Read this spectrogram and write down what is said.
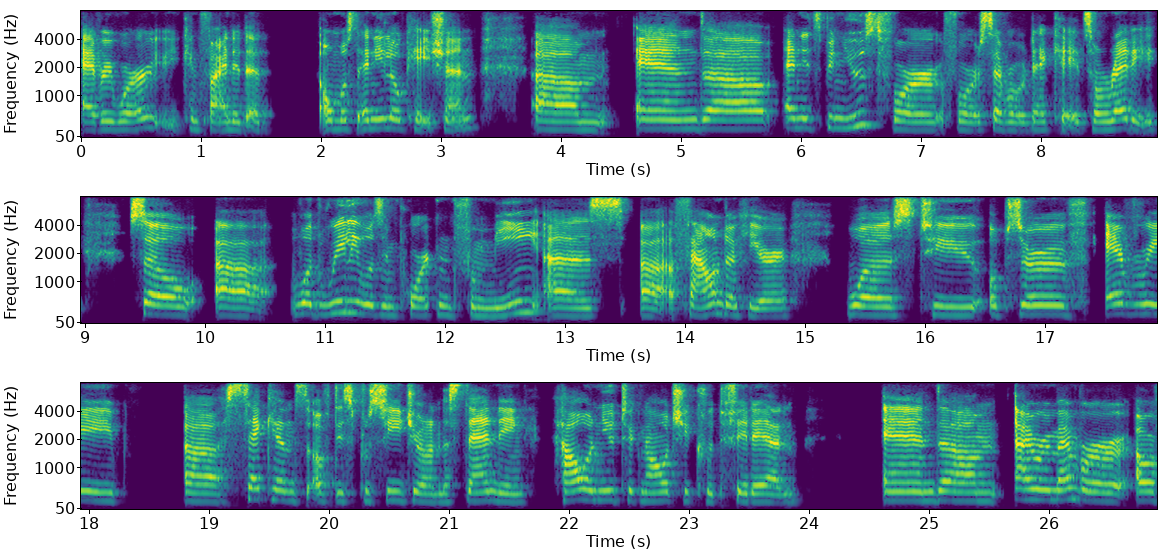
everywhere. You can find it at almost any location, um, and uh, and it's been used for for several decades already. So uh, what really was important for me as a founder here was to observe every uh, seconds of this procedure, understanding how a new technology could fit in and um, I remember our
